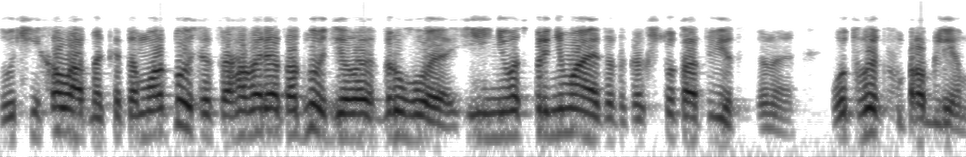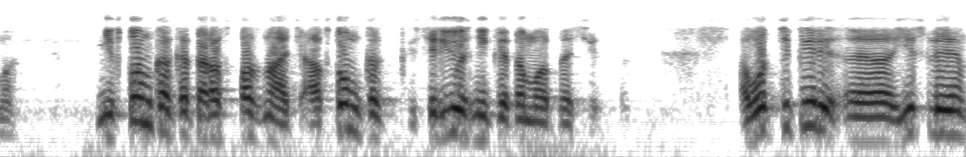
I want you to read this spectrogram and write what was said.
очень халатно к этому относятся, говорят одно, делают другое, и не воспринимают это как что-то ответственное. Вот в этом проблема. Не в том, как это распознать, а в том, как серьезнее к этому относиться. А вот теперь, э, если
